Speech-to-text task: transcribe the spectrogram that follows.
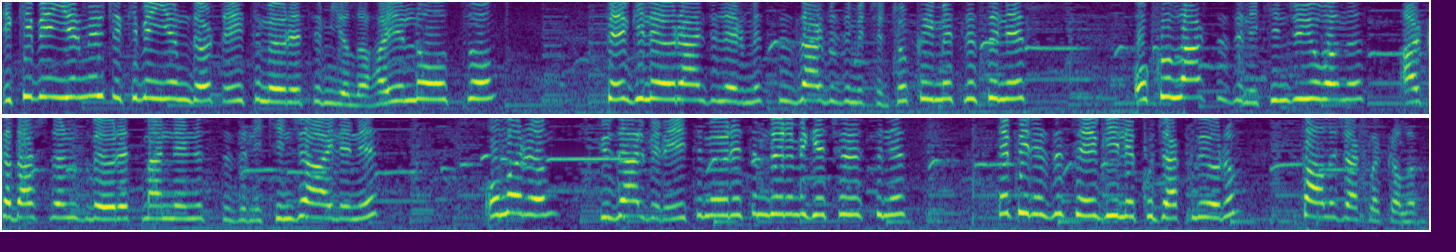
2023-2024 eğitim öğretim yılı hayırlı olsun. Sevgili öğrencilerimiz sizler bizim için çok kıymetlisiniz. Okullar sizin ikinci yuvanız, arkadaşlarınız ve öğretmenleriniz sizin ikinci aileniz. Umarım güzel bir eğitim öğretim dönemi geçirirsiniz. Hepinizi sevgiyle kucaklıyorum. Sağlıcakla kalın.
